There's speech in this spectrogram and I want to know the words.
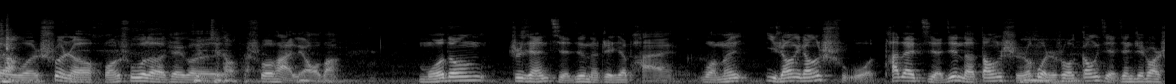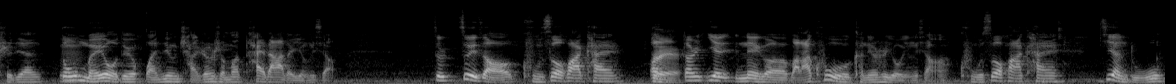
账。我顺着黄叔的这个说法聊吧，摩登之前解禁的这些牌，我们一张一张数，他在解禁的当时或者说刚解禁这段时间都没有对环境产生什么太大的影响，就是最早苦涩花开。对，但是叶那个瓦拉库肯定是有影响啊。苦涩花开、剑毒，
